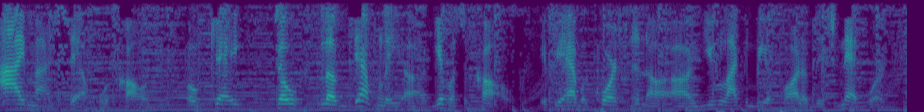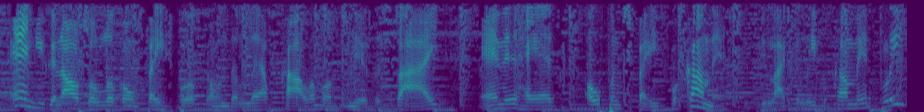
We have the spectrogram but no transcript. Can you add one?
I myself will call you. Okay? So, look, definitely uh, give us a call if you have a question uh, uh, or, or you'd like to be a part of this network. And you can also look on Facebook on the left column or near the side and it has open space for comments. If you'd like to leave a comment, please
